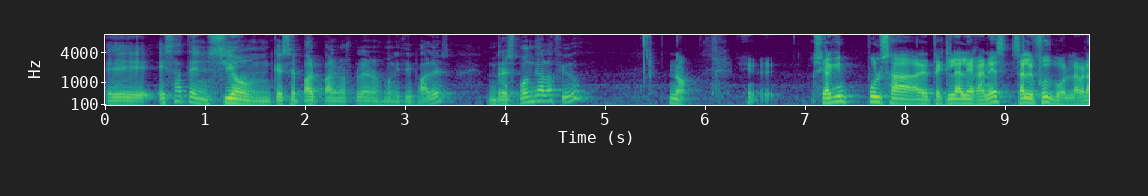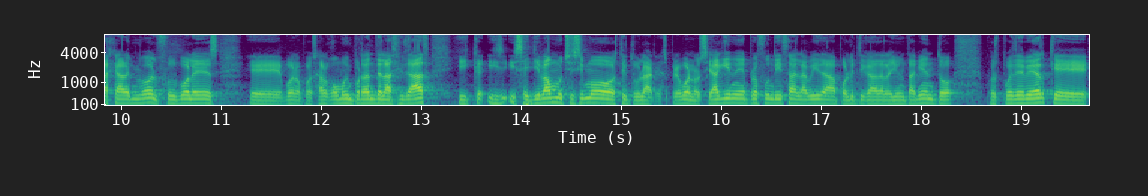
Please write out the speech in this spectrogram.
Eh, esa tensión que se palpa en los plenos municipales, ¿responde a la ciudad? No. Eh, si alguien pulsa eh, teclea Leganés, sale el fútbol. La verdad es que ahora mismo el fútbol es bueno, pues algo muy importante en la ciudad y, se lleva muchísimos titulares. Pero bueno, si alguien profundiza en la vida política del ayuntamiento, pues puede ver que,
